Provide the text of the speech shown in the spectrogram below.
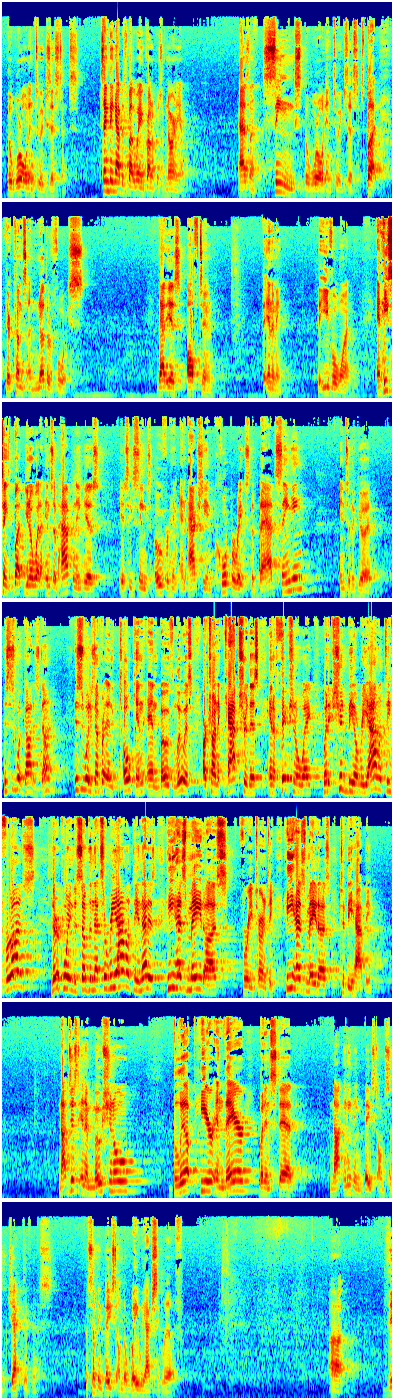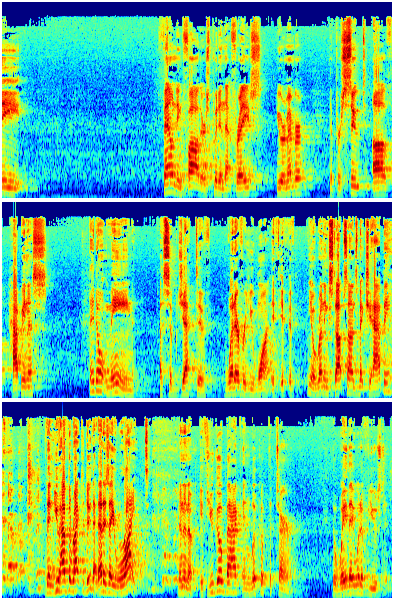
the world into existence. Same thing happens, by the way, in Chronicles of Narnia. Aslan sings the world into existence. But there comes another voice that is Ulftun, the enemy, the evil one. And he sings, but you know what ends up happening is, is he sings over him and actually incorporates the bad singing into the good. This is what God has done. This is what he's done for, and Tolkien and both Lewis are trying to capture this in a fictional way, but it should be a reality for us. They're pointing to something that's a reality, and that is He has made us for eternity. He has made us to be happy. Not just an emotional blip here and there, but instead, not anything based on subjectiveness, but something based on the way we actually live. Uh, the founding fathers put in that phrase, you remember? The pursuit of happiness. They don't mean a subjective whatever you want. If, if, if you know running stop signs makes you happy, then you have the right to do that. That is a right. No, no, no. If you go back and look up the term, the way they would have used it,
